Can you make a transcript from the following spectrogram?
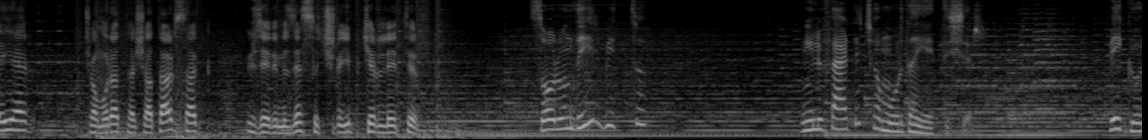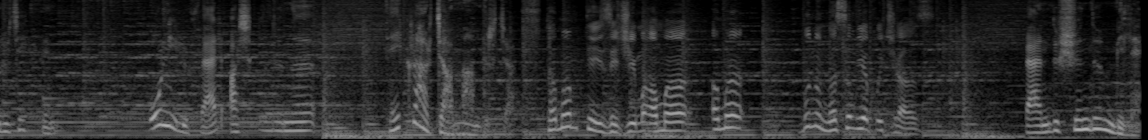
eğer çamura taş atarsak üzerimize sıçrayıp kirletir. Sorun değil Bittu. Nilüfer de çamurda yetişir. Ve göreceksin. O Nilüfer aşklarını tekrar canlandıracak. Tamam teyzeciğim ama ama bunu nasıl yapacağız? Ben düşündüm bile.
